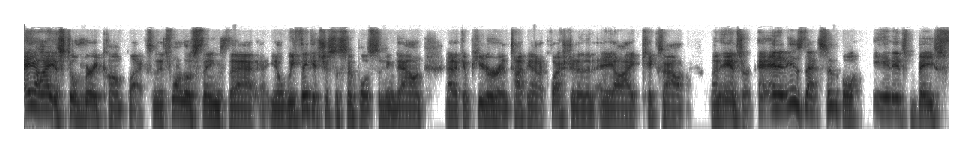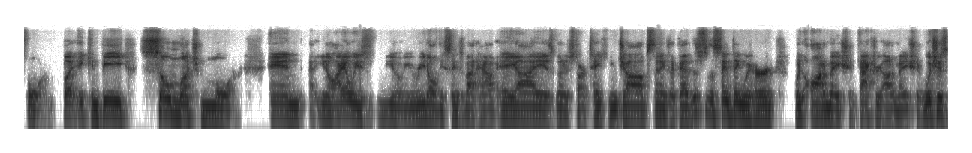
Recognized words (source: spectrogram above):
AI is still very complex, and it's one of those things that you know we think it's just as simple as sitting down at a computer and typing out a question, and then AI kicks out an answer. And it is that simple in its base form, but it can be so much more. And you know, I always, you know, you read all these things about how AI is going to start taking jobs, things like that. This is the same thing we heard with automation, factory automation, which is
